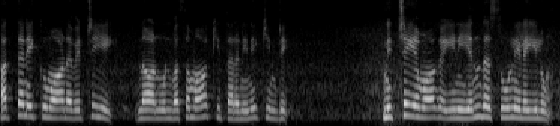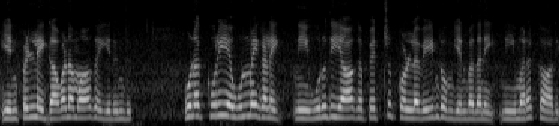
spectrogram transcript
அத்தனைக்குமான வெற்றியை நான் உன் வசமாக்கி தர நினைக்கின்றேன். நிச்சயமாக இனி எந்த சூழ்நிலையிலும் என் பிள்ளை கவனமாக இருந்து உனக்குரிய உண்மைகளை நீ உறுதியாக பெற்றுக்கொள்ள வேண்டும் என்பதனை நீ மறக்காதே.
